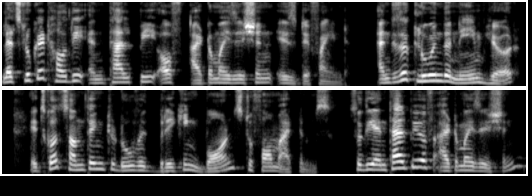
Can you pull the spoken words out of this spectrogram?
let's look at how the enthalpy of atomization is defined. And there's a clue in the name here. It's got something to do with breaking bonds to form atoms. So the enthalpy of atomization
